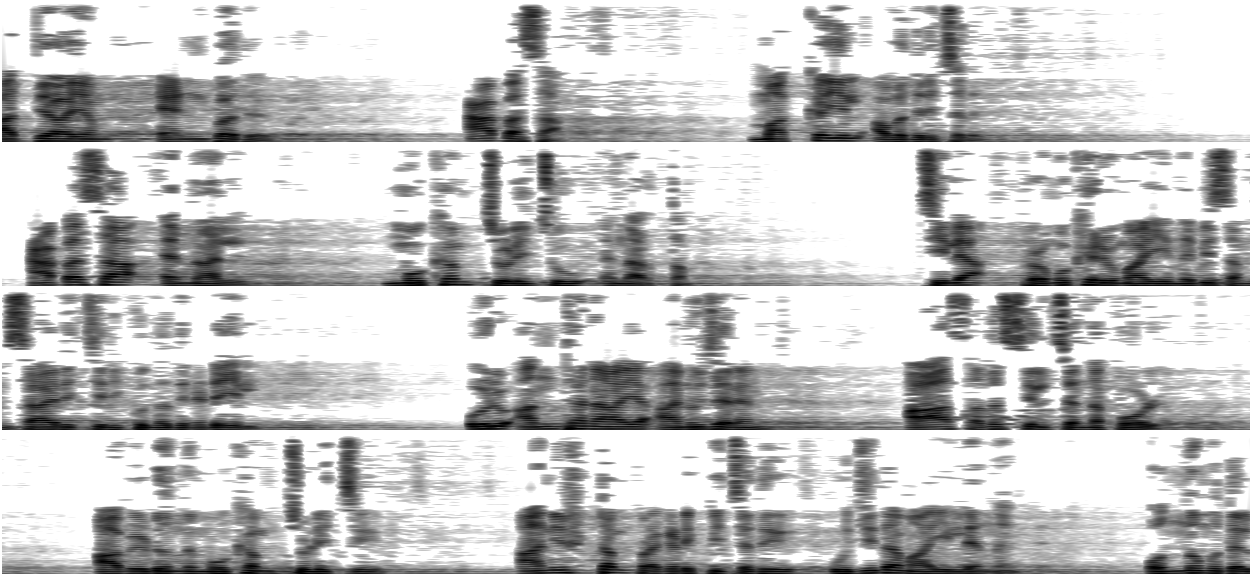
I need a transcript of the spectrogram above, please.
അദ്ധ്യായം എൺപത്. അബസ മക്കയിൽ അവതരിച്ചത്. അബസ എന്നാൽ മുഖം ചുളിച്ചു എന്നർത്ഥം. ചില പ്രമുഖരുമായി നബി സംസാരിച്ചിരിക്കുന്നതിനിടയിൽ ഒരു അന്ധനായ അനുചരൻ ആ സദസ്സിൽ ചെന്നപ്പോൾ അവിടുന്ന് മുഖം ചുളിച്ച് അനിഷ്ടം പ്രകടിപ്പിച്ചത് ഉചിതമായില്ലെന്ന് ഒന്നു മുതൽ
